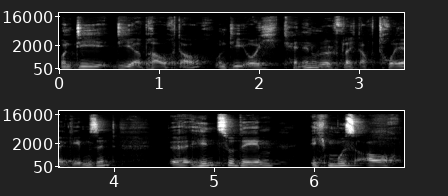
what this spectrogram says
und die, die ihr braucht auch und die euch kennen oder vielleicht auch treu ergeben sind, äh, hin zu dem, ich muss auch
